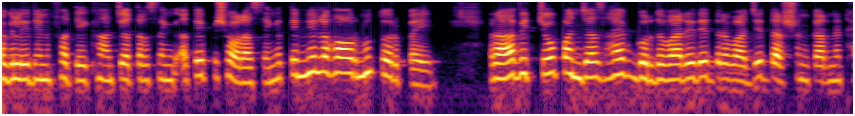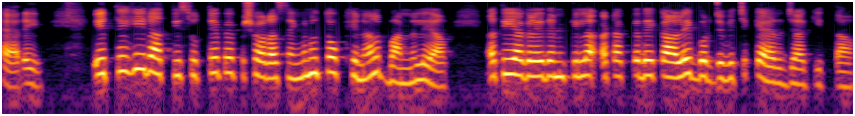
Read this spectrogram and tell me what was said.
ਅਗਲੇ ਦਿਨ ਫਤਿਹ ਖਾਨ ਚਤਰ ਸਿੰਘ ਅਤੇ ਪਿਸ਼ੌਰਾ ਸਿੰਘ ਤਿੰਨੇ ਲਾਹੌਰ ਨੂੰ ਤੁਰ ਪਏ। ਰਾਹ ਵਿੱਚੋਂ ਪੰਜਾ ਸਾਹਿਬ ਗੁਰਦੁਆਰੇ ਦੇ ਦਰਵਾਜ਼ੇ ਦਰਸ਼ਨ ਕਰਨ ਠਹਿਰੇ। ਇੱਥੇ ਹੀ ਰਾਤੀ ਸੁੱਤੇ ਪਏ ਪਿਸ਼ੌਰਾ ਸਿੰਘ ਨੂੰ ਧੋਖੇ ਨਾਲ ਬੰਨ ਲਿਆ ਅਤੇ ਅਗਲੇ ਦਿਨ ਕਿਲਾ ਅਟਕ ਦੇ ਕਾਲੇ ਬੁਰਜ ਵਿੱਚ ਕੈਦ ਜਾ ਕੀਤਾ।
